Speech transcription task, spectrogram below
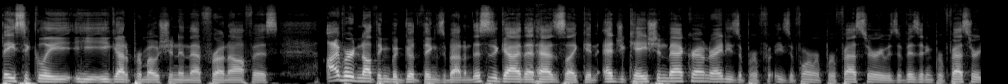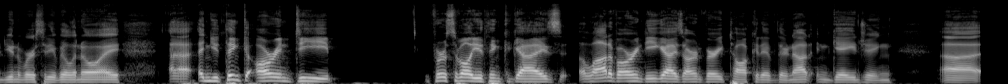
basically, he, he got a promotion in that front office. I've heard nothing but good things about him. This is a guy that has like an education background, right? He's a prof- he's a former professor. He was a visiting professor at University of Illinois, uh, and you think R and D. First of all, you think guys, a lot of R and D guys aren't very talkative. They're not engaging. Uh,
